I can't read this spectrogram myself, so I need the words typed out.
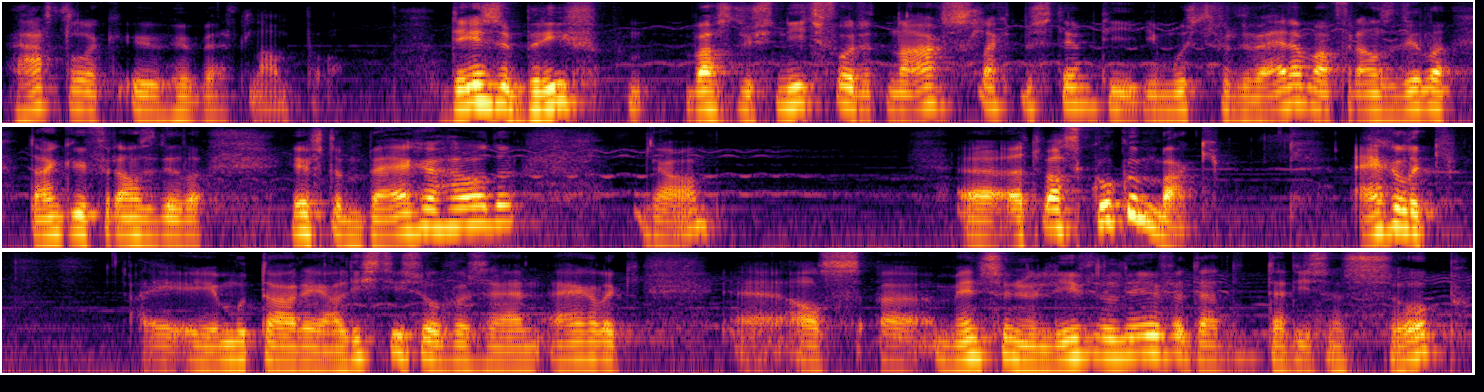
Hartelijk uw Hubert Lampo. Deze brief was dus niet voor het nageslacht bestemd, die, die moest verdwijnen, maar Frans Dille, dank u Frans Dille, heeft hem bijgehouden. Ja, uh, het was koekenbak. Eigenlijk, je moet daar realistisch over zijn. Eigenlijk, uh, als mensen hun liefde leven, dat, dat is een soap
